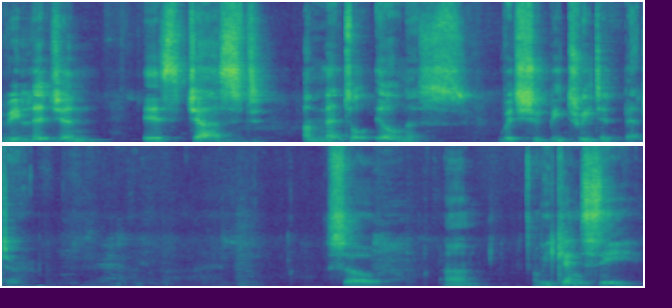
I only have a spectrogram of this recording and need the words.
religion is just a mental illness which should be treated better. So um, we can see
